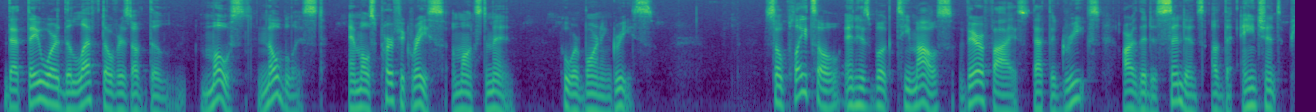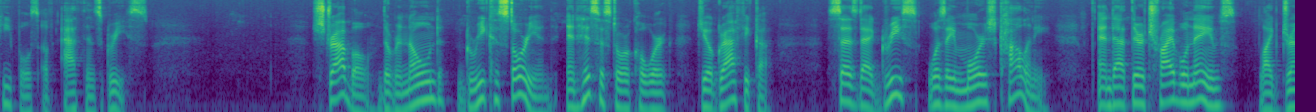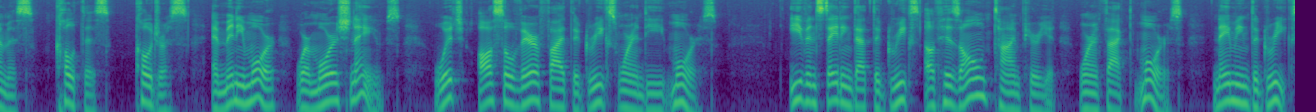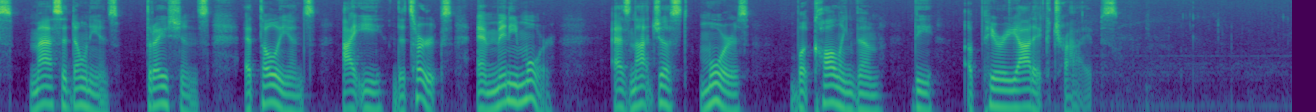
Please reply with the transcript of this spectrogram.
that they were the leftovers of the most noblest and most perfect race amongst men who were born in Greece. So Plato in his book Timaeus verifies that the Greeks are the descendants of the ancient peoples of Athens, Greece. Strabo, the renowned Greek historian, in his historical work Geographica, says that Greece was a Moorish colony and that their tribal names, like Dremis, Colthus, Kodrus, and many more, were Moorish names, which also verified the Greeks were indeed Moors, even stating that the Greeks of his own time period were in fact Moors, naming the Greeks Macedonians, Thracians, Aetolians, i.e., the Turks, and many more, as not just Moors, but calling them the Epiriotic tribes.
